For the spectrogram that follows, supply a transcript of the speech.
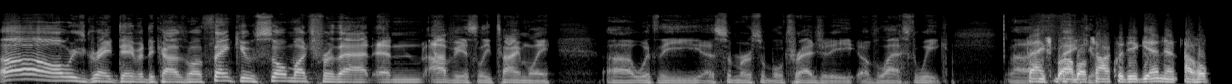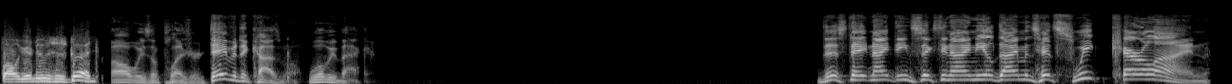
always great, David DeCosmo. Thank you so much for that, and obviously timely uh, with the uh, submersible tragedy of last week. Uh, Thanks, Bob. thank I'll you. talk with you again, and I hope all your news is good. Always a pleasure. David DeCosmo. We'll be back. This date, 1969, Neil Diamond's hit Sweet Caroline.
